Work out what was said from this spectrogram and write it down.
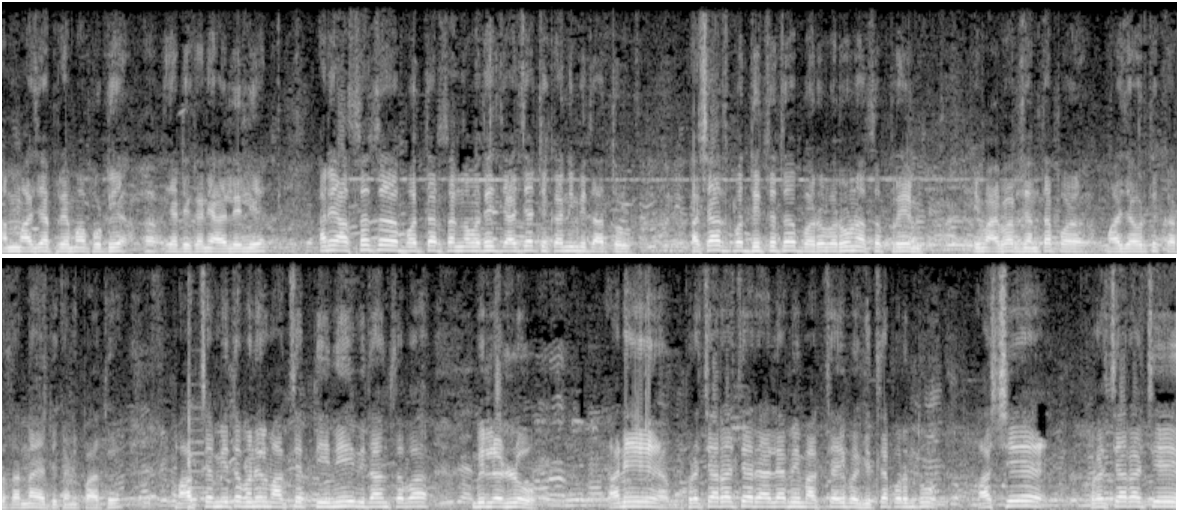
आम्ही माझ्या प्रेमापोटी या ठिकाणी आलेली आहे. आणि असंच मतदारसंघामध्ये ज्या ज्या ठिकाणी मी जातो अशाच पद्धतीचं बरोबरून असं प्रेम ही मायबाप जनता प माझ्यावरती करताना या ठिकाणी पाहतोय. मागच्या मी तर म्हणेल मागच्या तिन्ही विधानसभा मी लढलो. आणि प्रचाराच्या रॅल्या मी मागच्याही बघितल्या परंतु असे प्रचाराचे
